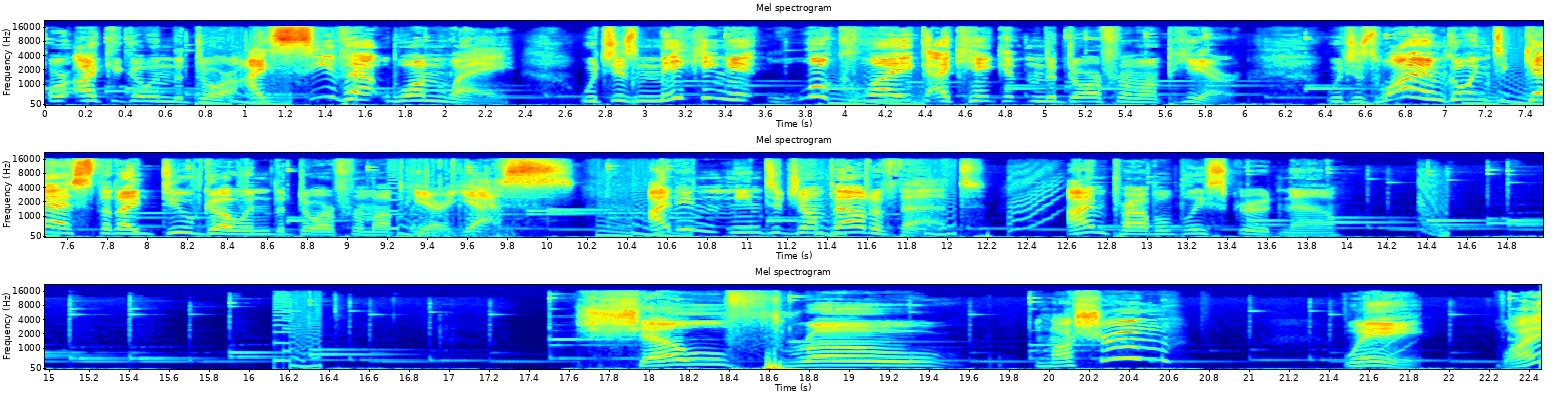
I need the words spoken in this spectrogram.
or I could go in the door. I see that one way, which is making it look like I can't get in the door from up here. Which is why I'm going to guess that I do go in the door from up here. Yes. I didn't mean to jump out of that. I'm probably screwed now. Shell throw mushroom? Wait, what?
